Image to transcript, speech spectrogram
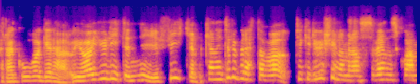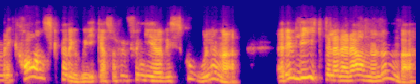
pedagoger här och jag är ju lite nyfiken. Kan inte du berätta vad tycker du är skillnaden mellan svensk och amerikansk pedagogik? Alltså hur fungerar det i skolorna? Är det likt eller är det annorlunda?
